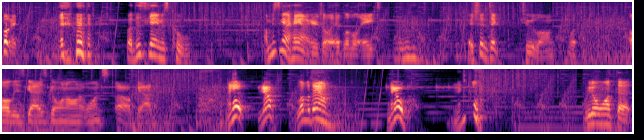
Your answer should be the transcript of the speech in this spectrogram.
But, but this game is cool. I'm just gonna hang out here till I hit level 8. it shouldn't take too long with all these guys going on at once. Oh, God. No! No! Level down! No! No! We don't want that.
